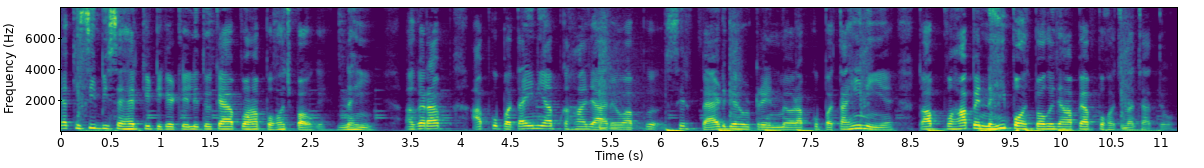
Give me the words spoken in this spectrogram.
या किसी भी शहर की टिकट ले ली तो क्या आप वहाँ पहुँच पाओगे? नहीं। अगर आप, आपको पता ही नहीं आप कहाँ जा रहे हो, आप सिर्फ़ बैठ गए हो ट्रेन में और आपको पता ही नहीं है तो आप वहाँ पे नहीं पहुँच पाओगे जहाँ पे आप पहुँचना चाहते हो।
